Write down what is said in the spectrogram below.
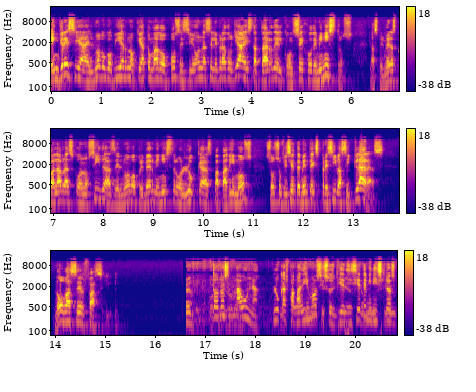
En Grecia, el nuevo gobierno que ha tomado posesión ha celebrado ya esta tarde el Consejo de Ministros. Las primeras palabras conocidas del nuevo primer ministro Lucas Papadimos son suficientemente expresivas y claras. No va a ser fácil. Todos a una. Lucas Papadimos y sus 17 ministros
